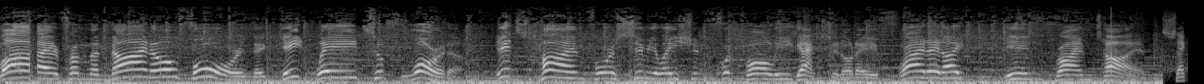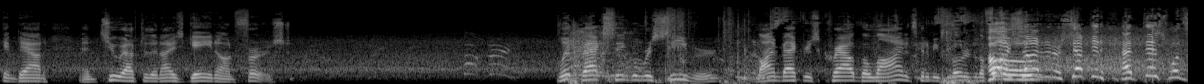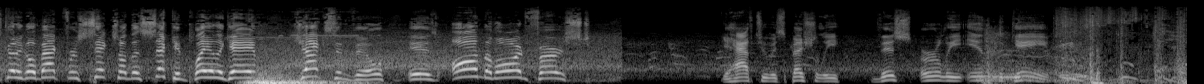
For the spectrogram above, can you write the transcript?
Live from the 904 in the gateway to Florida. It's time for Simulation Football League action on a Friday night in prime time. Second down and two after the nice gain on first. Flip back single receiver. Linebackers crowd the line. It's going to be floated to the far Uh-oh. side and intercepted. And this one's going to go back for six on the second play of the game. Jacksonville is on the board first. You have to, especially this early in the game.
